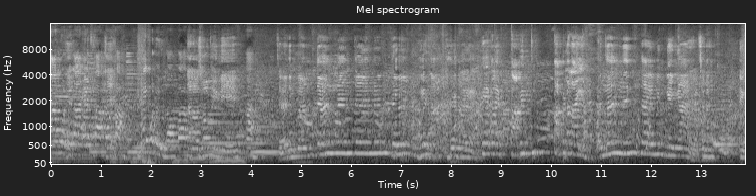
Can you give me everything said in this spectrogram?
อะหมดเวลาแอร์ไทม์แล้วค่ะ ให้คนอื่นร้องบ้างแต่เราชอบเพลงนี้อะเธอจะมันดันนั้นดันนั้นดันเฮ้ยเพลงอะไรอะเพลงอะไรปากเป็นปากเป็นอะไรอะอันนั้นนั้นใจมันง่ายๆใช่ไหมเพลง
